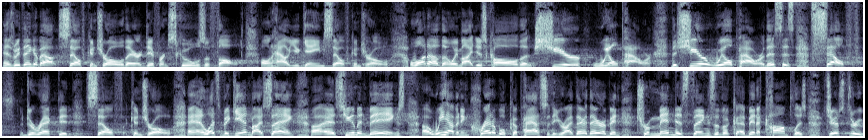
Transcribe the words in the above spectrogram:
As we think about self control, there are different schools of thought on how you gain self control. One of them we might just call the sheer willpower. The sheer willpower. This is self directed self control. And let's begin by saying, uh, as human beings, uh, we have an incredible capacity, right? There, there have been tremendous things that have been accomplished just through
